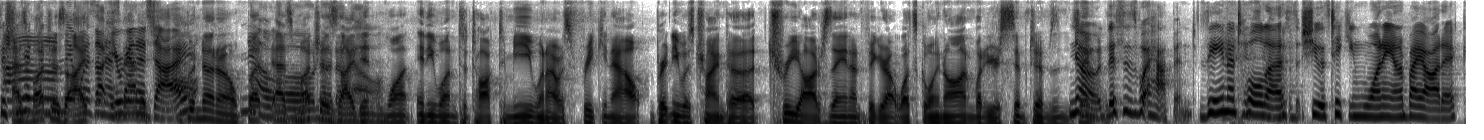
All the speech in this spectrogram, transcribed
as much as I Thought you were gonna die? But no, no, no. But as much no, as no, I no. didn't want anyone to talk to me when I was freaking out, Brittany was trying to triage Zayn and figure out what's going on. What are your symptoms? And No, Zayn- this is what happened. Zaina told us she was taking one antibiotic,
